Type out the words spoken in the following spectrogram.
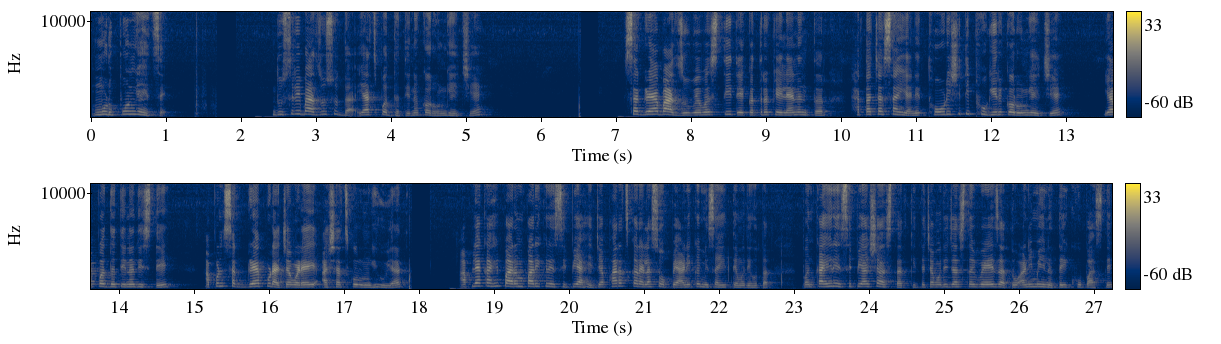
मुडपून घ्यायचे दुसरी बाजूसुद्धा याच पद्धतीनं करून घ्यायची आहे. सगळ्या बाजू व्यवस्थित एकत्र केल्यानंतर हाताच्या साह्याने थोडीशी ती फुगीर करून घ्यायची आहे. या पद्धतीनं दिसते. आपण सगळ्या पुडाच्या वड्या अशाच करून घेऊयात. आपल्या काही पारंपरिक रेसिपी आहेत ज्या फारच करायला सोप्या आणि कमी साहित्यामध्ये होतात. पण काही रेसिपी अशा असतात की त्याच्यामध्ये जास्त वेळ जातो आणि मेहनतही खूप असते.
